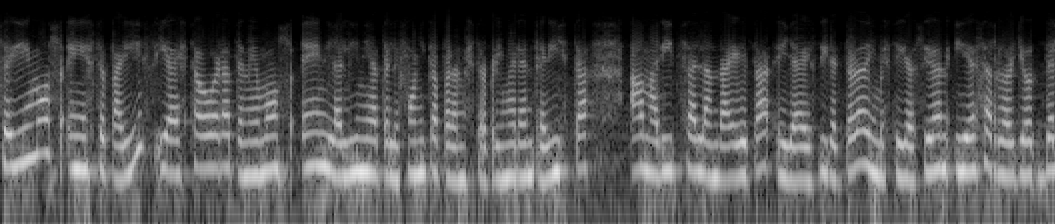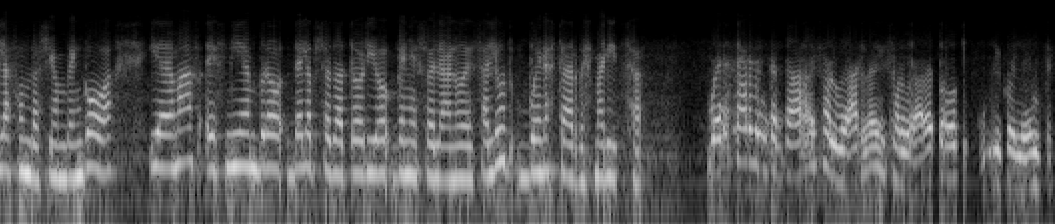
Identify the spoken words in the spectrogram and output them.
Seguimos en este país y a esta hora tenemos en la línea telefónica para nuestra primera entrevista a Maritza Landaeta. Ella es directora de investigación y desarrollo de la Fundación Bengoa y además es miembro del Observatorio Venezolano de Salud. Buenas tardes, Maritza. Buenas tardes, encantada de saludarla y saludar a todo tu público oyente.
